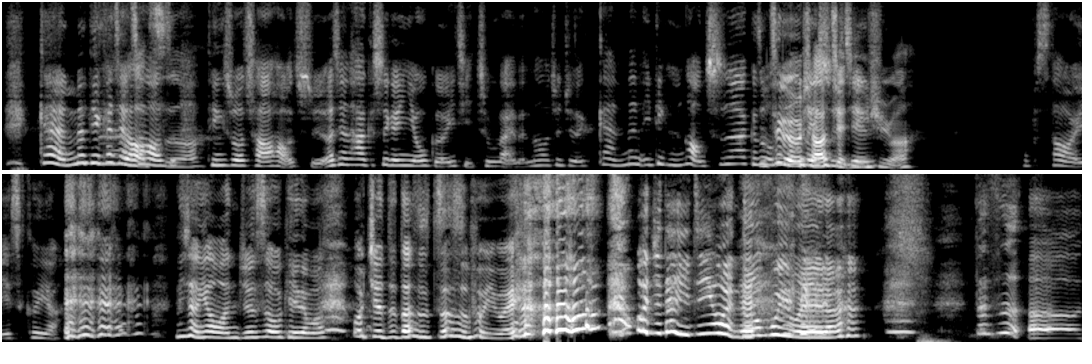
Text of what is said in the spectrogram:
看那天看起来超好吃，听说超好吃，而且它是跟优格一起出来的，然后就觉得，干那一定很好吃啊！可是我这个有想要剪进去吗？我不知道哎，也是可以啊。你想要吗？你觉得是 OK 的吗？我觉得，但是真是不以为。我觉得已经有很多不以为了。但是呃，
